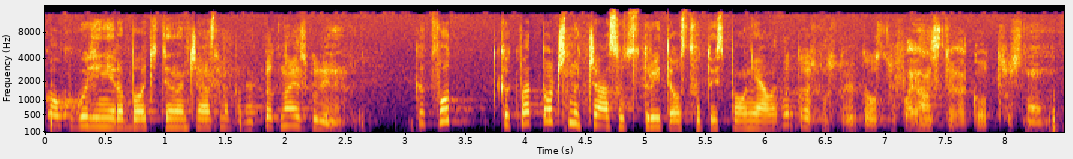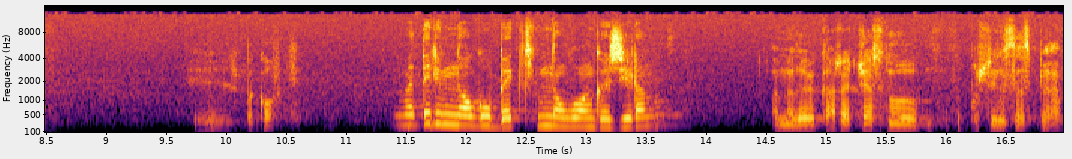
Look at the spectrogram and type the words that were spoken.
Колко години работите на частна практика? 15 години. Какво каква точно част от строителството изпълнявате? Вътрешно строителство, фаянс, теракот, основно. И шпаковки. Имате ли много обекти, много ангажираност? Ами да ви кажа честно, почти не се спирам.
